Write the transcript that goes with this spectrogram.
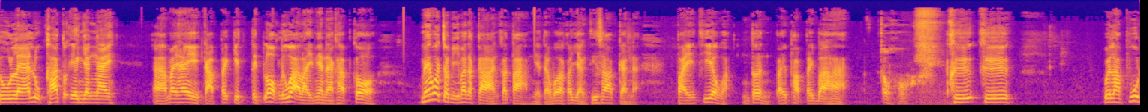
ดูแลลูกค้าตัวเองยังไงอ่าไม่ให้กลับไปกิดติดโรคหรือว่าอะไรเนี่ยนะครับ ก็แม้ว่าจะมีมาตรการก็ตามเนี่ย แต่ว่าก็อย่างที่ทราบกันอะ ไปเที่ยวอะคุณเต้นไปผับไปบาร์โอ้โหคือคือ เวลาพูด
